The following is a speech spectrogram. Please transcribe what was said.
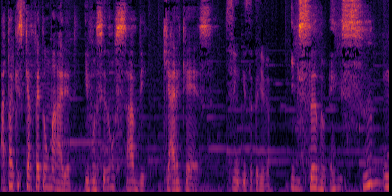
Ataques que afetam uma área e você não sabe que área que é essa. Sim, isso é terrível. Insano, é insano. Em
